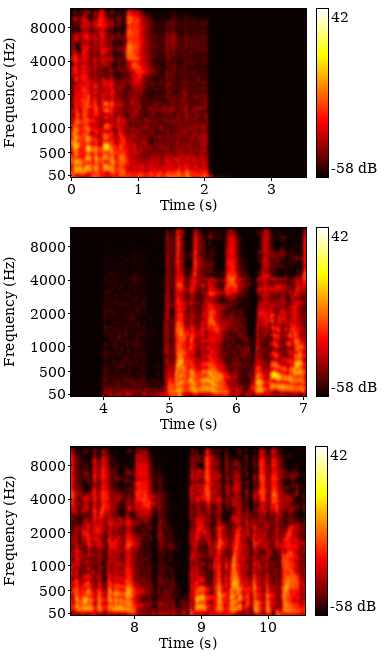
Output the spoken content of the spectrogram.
on hypotheticals? That was the news. We feel you would also be interested in this please click like and subscribe.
